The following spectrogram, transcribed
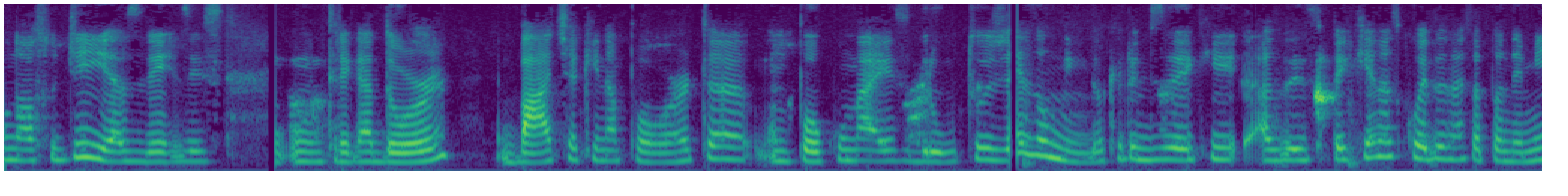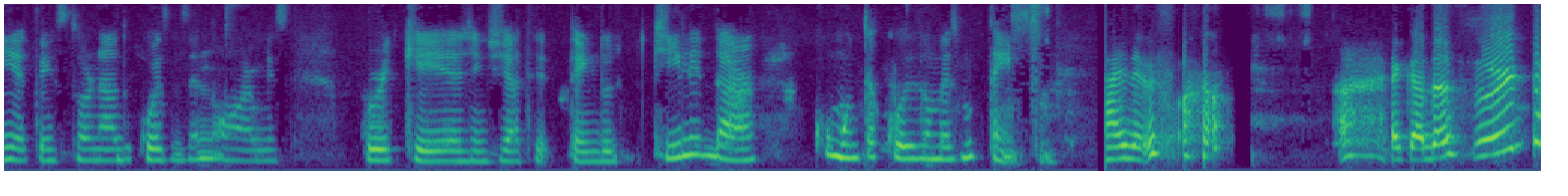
o nosso dia. Às vezes, o entregador bate aqui na porta um pouco mais bruto. Resumindo, eu quero dizer que, às vezes, pequenas coisas nessa pandemia têm se tornado coisas enormes, porque a gente já tendo que lidar com muita coisa ao mesmo tempo. Ai, nem me fala. É cada surto.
